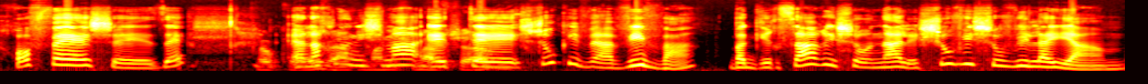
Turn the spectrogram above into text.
חופש, uh, זה. אוקיי, אנחנו נשמע נשמע את uh, שוקי ואביבה בגרסה הראשונה ל"שובי שובי לים".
